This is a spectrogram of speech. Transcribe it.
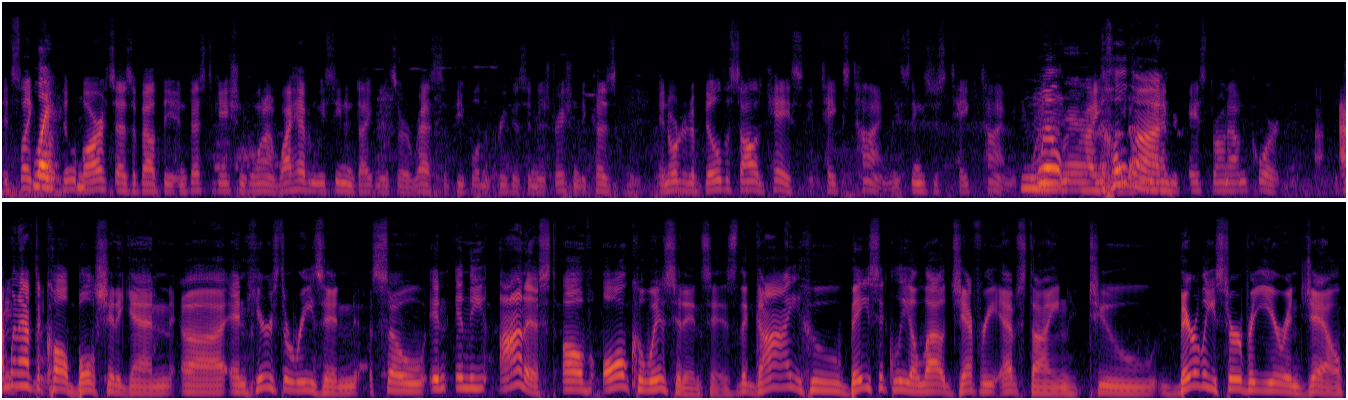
It's like, like what Bill Barr says about the investigation going on. Why haven't we seen indictments or arrests of people in the previous administration? Because in order to build a solid case, it takes time. These things just take time. Well, right, hold on. Have your case thrown out in court. I'm going to have to call bullshit again. Uh, and here's the reason. So, in, in the honest of all coincidences, the guy who basically allowed Jeffrey Epstein to barely serve a year in jail,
